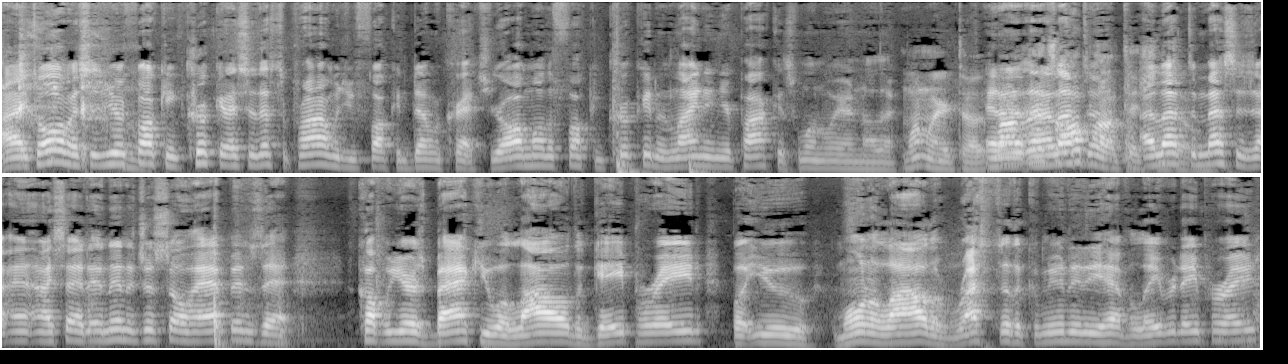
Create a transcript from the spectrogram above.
I told him, I said, You're fucking crooked. I said, That's the problem with you fucking Democrats. You're all motherfucking crooked and lying in your pockets one way or another. One way or another. And, well, I, and I that's all left, a, politicians. I left a message and I said, And then it just so happens that a couple years back you allow the gay parade, but you won't allow the rest of the community to have a Labor Day parade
